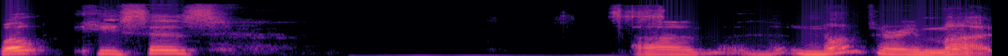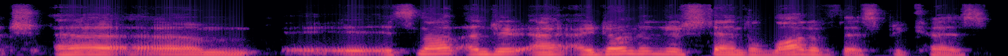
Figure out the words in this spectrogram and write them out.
Well, he says uh, not very much. Uh, um, it's not under. I, I don't understand a lot of this because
